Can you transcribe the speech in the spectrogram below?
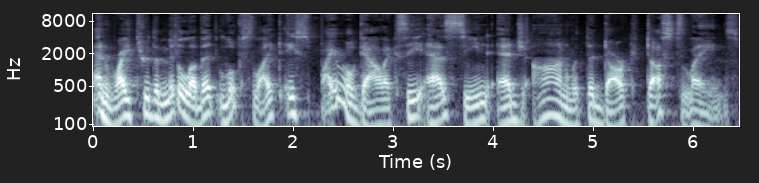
And right through the middle of it looks like a spiral galaxy as seen edge on with the dark dust lanes.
